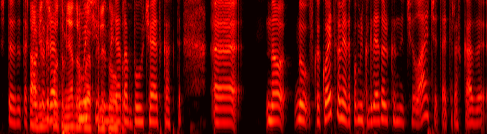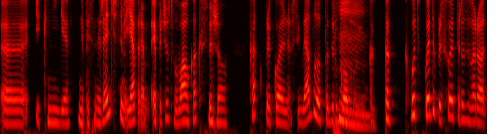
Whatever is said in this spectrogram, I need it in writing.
что это такое, А, видишь, когда вот у меня другой мужчина меня опыт. там получает как-то. Э, но, ну, в какой-то момент, я помню, когда я только начала читать рассказы э, и книги, написанные женщинами, я прям, я почувствовала, вау, как свежо, как прикольно, всегда было по-другому, Хм. как, как, как будто какой-то происходит разворот,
